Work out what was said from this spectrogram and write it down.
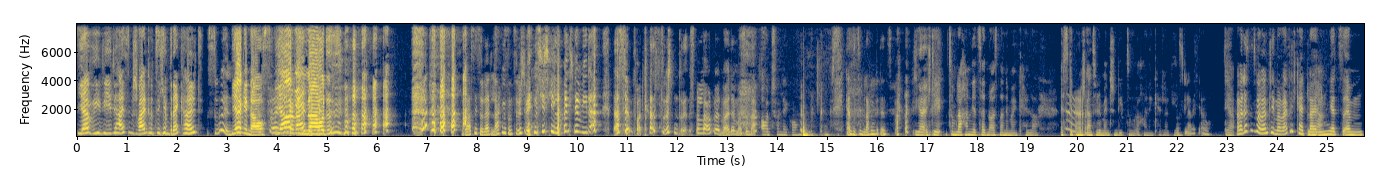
Ja, wie, wie heißt ein Schwein tut sich im Dreck halt? Suhlen. Ja, genau. so, ja, genau. Das Du darfst nicht so laut lachen, sonst beschweren sich die Leute wieder, dass der Podcast zwischendrin so laut wird, weil du immer so lachst. oh, Entschuldigung. Kannst du zum Lachen bitte ins Bad? Ja, ich gehe zum Lachen jetzt seit neuestem in meinen Keller. Es gibt nämlich ganz viele Menschen, die zum Lachen in den Keller gehen. Das glaube ich auch. Ja. Aber lass uns mal beim Thema Weiblichkeit bleiben. Jetzt ähm,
